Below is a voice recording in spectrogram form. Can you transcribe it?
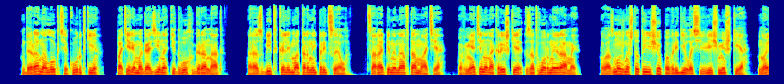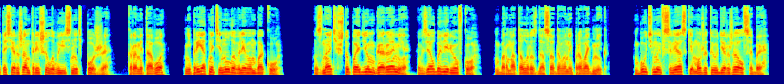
Дыра на локте куртки, потеря магазина и двух гранат, разбит коллиматорный прицел – царапины на автомате, вмятина на крышке затворной рамы. Возможно, что-то еще повредилось в вещмешке, но это сержант решил выяснить позже. Кроме того, неприятно тянуло в левом боку. «Знать, что пойдем горами, взял бы веревку», — бормотал раздосадованный проводник. «Будь мы в связке, может, и удержался бы».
